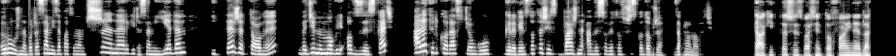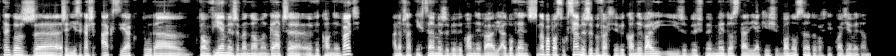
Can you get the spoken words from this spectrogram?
różne, bo czasami zapłacą nam trzy energii, czasami jeden i te żetony będziemy mogli odzyskać, ale tylko raz w ciągu gry, więc to też jest ważne, aby sobie to wszystko dobrze zaplanować. Tak, i też jest właśnie to fajne, dlatego że jeżeli jest jakaś akcja, która, którą wiemy, że będą gracze wykonywać, a na przykład nie chcemy, żeby wykonywali, albo wręcz, no po prostu chcemy, żeby właśnie wykonywali i żebyśmy my dostali jakieś bonusy, no to właśnie kładziemy tam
